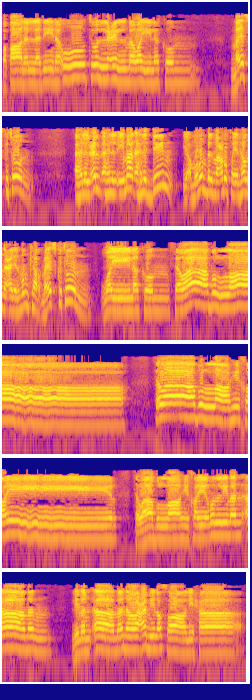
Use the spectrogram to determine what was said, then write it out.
وقال الذين أوتوا العلم ويلكم. ما يسكتون. أهل العلم أهل الإيمان أهل الدين يأمرون بالمعروف وينهون عن المنكر. ما يسكتون. ويلكم ثواب الله. ثواب الله خير. ثواب الله خير لمن آمن لمن آمن وعمل صالحا.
